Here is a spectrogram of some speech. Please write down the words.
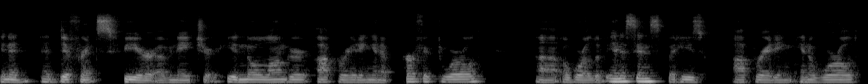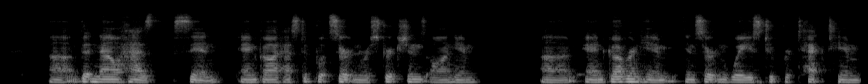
in a, a, different sphere of nature. He is no longer operating in a perfect world, uh, a world of innocence, but he's operating in a world uh, that now has sin, and God has to put certain restrictions on him um, and govern him in certain ways to protect him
